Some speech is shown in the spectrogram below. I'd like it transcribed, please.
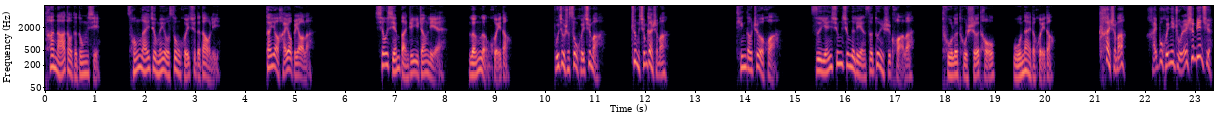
他拿到的东西从来就没有送回去的道理。丹药还要不要了？”萧贤板着一张脸，冷冷回道：“不就是送回去吗？这么凶干什么？”听到这话，紫妍凶凶的脸色顿时垮了，吐了吐舌头，无奈的回道：“看什么？还不回你主人身边去？”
